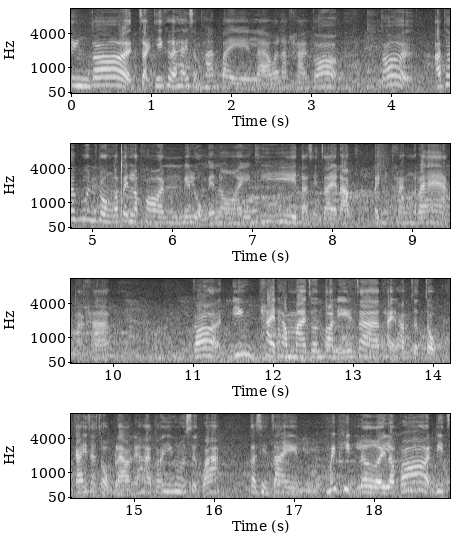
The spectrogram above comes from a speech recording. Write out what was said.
ริงๆก็จากที่เคยให้สัมภาษณ์ไปแล้วนะคะก็ก็เอาถ้าพูดตรงก็เป็นละครเมียหลวงเมียน้อยที่ตัดสินใจรับเป็นครั้งแรกนะคะ ก็ยิ่งถ่ายทำมาจนตอนนี้จะถ่ายทำจะจบใกล้จะจบแล้วนะคะก็ยิ่งรู้สึกว่าตัดสินใจไม่ผิดเลย แล้วก็ดีใจ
